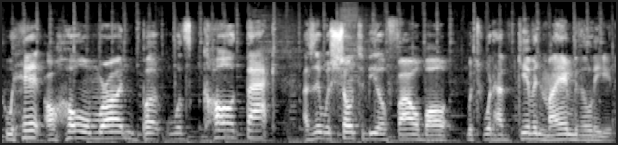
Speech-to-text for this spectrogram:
who hit a home run but was called back as it was shown to be a foul ball, which would have given Miami the lead.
